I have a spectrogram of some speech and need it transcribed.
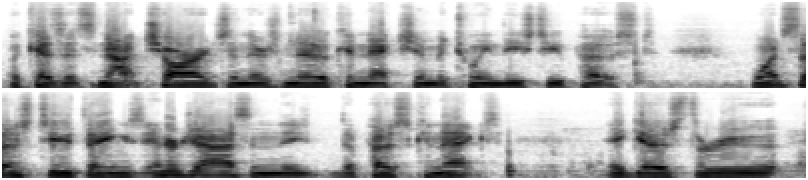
because it's not charged and there's no connection between these two posts. Once those two things energize and the, the post connect, it goes through,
